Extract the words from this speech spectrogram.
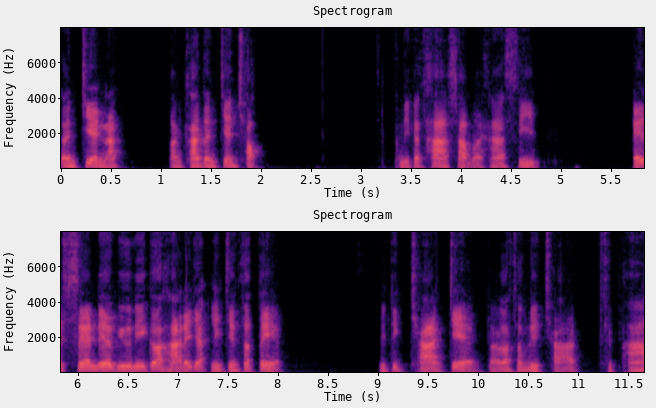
ดันเจียนนะร้านค้าดันเจียนช็อปอันนี้ก็ท่าสามร้อยห้าสิบเอสเซนเดวิวนี่ก็หาได้จากลีเจนสเตทมิติกชาร์จเจ็ดแล้วก็สมิธชาร์จสิบห้า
